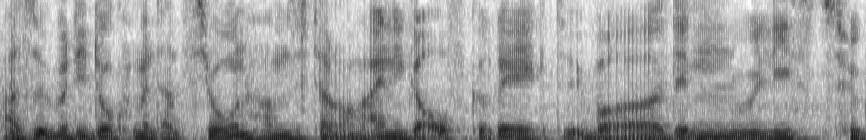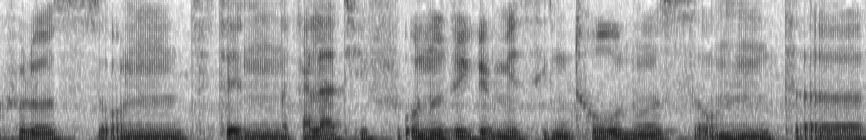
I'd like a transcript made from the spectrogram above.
Also über die Dokumentation haben sich dann auch einige aufgeregt, über den Release-Zyklus und den relativ unregelmäßigen Tonus und äh,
